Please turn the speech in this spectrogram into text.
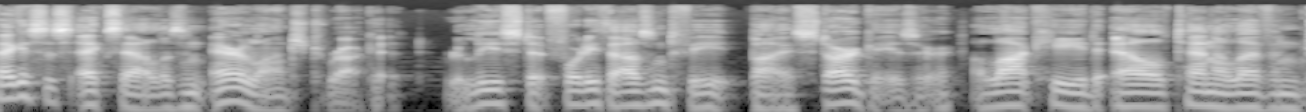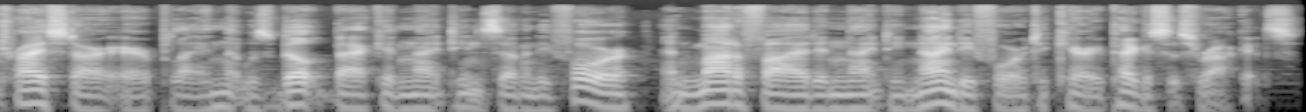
Pegasus XL is an air-launched rocket, released at 40,000 feet by Stargazer, a Lockheed L-1011 TriStar airplane that was built back in 1974 and modified in 1994 to carry Pegasus rockets.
